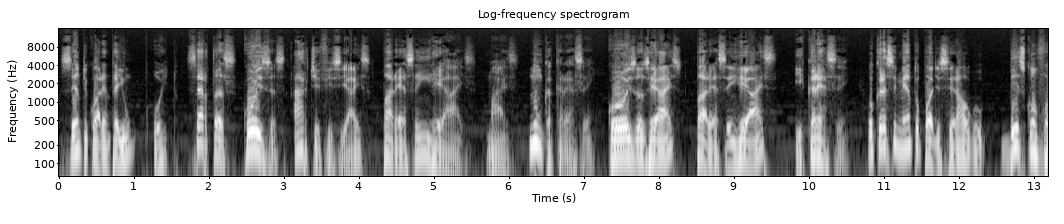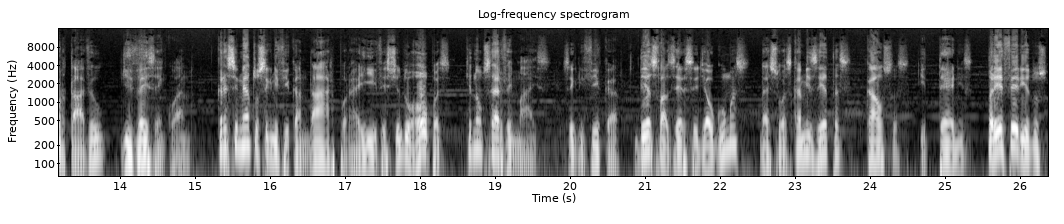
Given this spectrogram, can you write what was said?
141, 8. Certas coisas artificiais parecem reais, mas nunca crescem. Coisas reais parecem reais e crescem. O crescimento pode ser algo desconfortável de vez em quando. Crescimento significa andar por aí vestindo roupas que não servem mais. Significa desfazer-se de algumas das suas camisetas, calças e tênis preferidos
